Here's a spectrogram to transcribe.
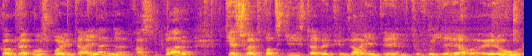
comme la gauche prolétarienne, la principale, qu'elles soient trotskistes avec une variété lutte ouvrière, euh, Hello,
